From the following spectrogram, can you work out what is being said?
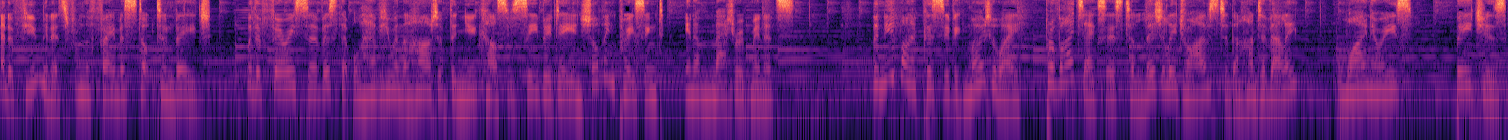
and a few minutes from the famous Stockton Beach, with a ferry service that will have you in the heart of the Newcastle CBD and shopping precinct in a matter of minutes. The nearby Pacific Motorway provides access to leisurely drives to the Hunter Valley, wineries, beaches,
